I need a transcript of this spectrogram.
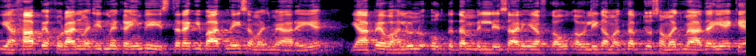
یہاں پہ قرآن مجید میں کہیں بھی اس طرح کی بات نہیں سمجھ میں آ رہی ہے۔ یہاں پہ وحل العقدم باللسانی افقہ قولی کا مطلب جو سمجھ میں آتا ہے یہ کہ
